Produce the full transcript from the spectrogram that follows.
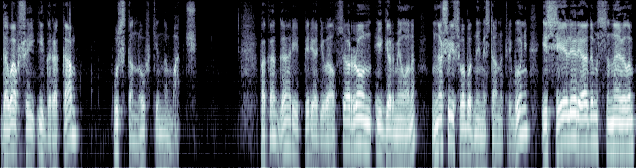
дававший игрокам установки на матч. Пока Гарри переодевался, Рон и Гермиона нашли свободные места на трибуне и сели рядом с Невиллом,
